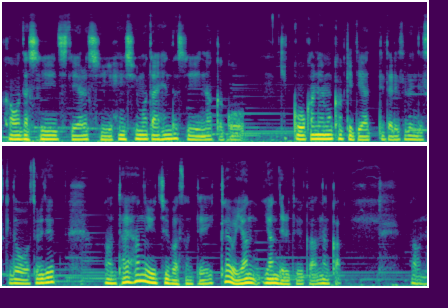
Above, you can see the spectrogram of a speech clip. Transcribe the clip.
顔出ししてやるし、編集も大変だし、なんかこう、結構お金もかけてやってたりするんですけど、それで、あの大半の YouTuber さんって一回は病んでるというか、なんか、あの、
